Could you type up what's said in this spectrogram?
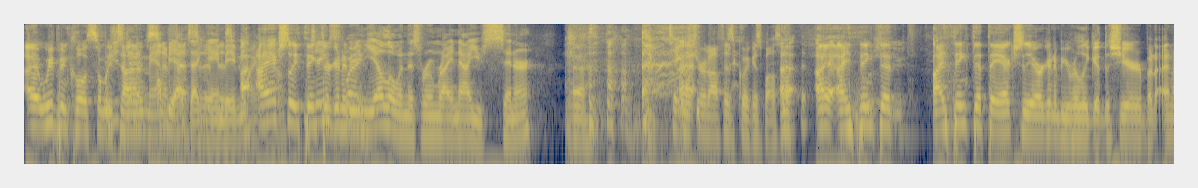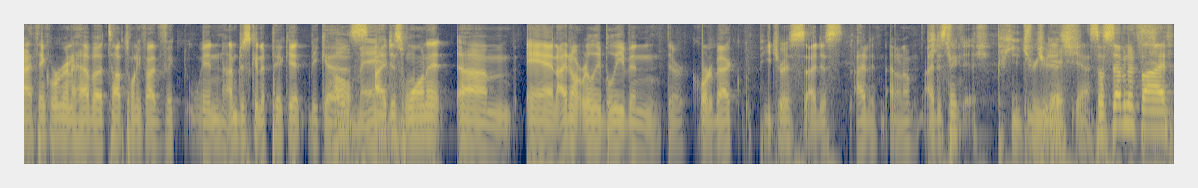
I, I, we've been close so many just gotta times. I'll be at that game, baby. point. I actually think James they're going to wearing be yellow in this room right now. You sinner. Take your shirt off as quick as possible. I, I think that I think that they actually are going to be really good this year, but and I think we're going to have a top twenty five vic- win. I'm just going to pick it because Oh, man. I just want it, um, and I don't really believe in their quarterback with Petras. I just I, I don't know. I just think dish. Petri Petri dish. Yeah. So seven and five.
